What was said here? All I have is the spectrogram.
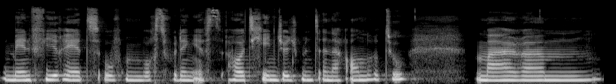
mijn fierheid over mijn borstvoeding is, houdt geen judgment in naar anderen toe. Maar um,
